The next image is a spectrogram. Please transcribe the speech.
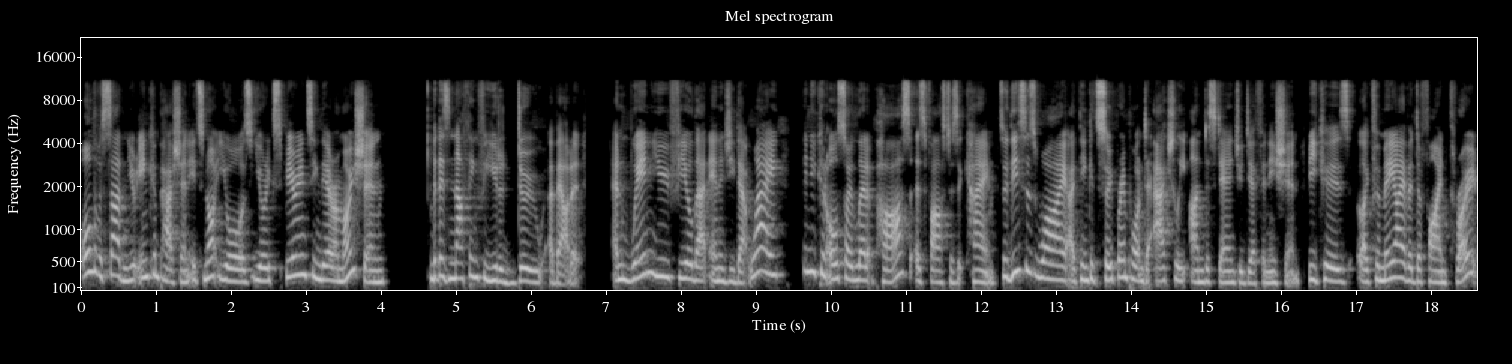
all of a sudden you're in compassion it's not yours you're experiencing their emotion but there's nothing for you to do about it. And when you feel that energy that way, then you can also let it pass as fast as it came. So, this is why I think it's super important to actually understand your definition. Because, like for me, I have a defined throat.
